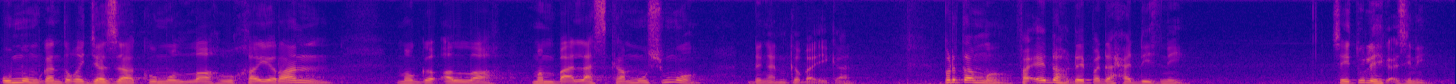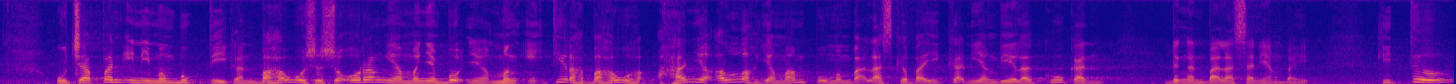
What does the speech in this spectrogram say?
umumkan tu jazakumullahu khairan. Moga Allah membalas kamu semua dengan kebaikan. Pertama, faedah daripada hadis ni. Saya tulis kat sini. Ucapan ini membuktikan bahawa seseorang yang menyebutnya mengiktiraf bahawa hanya Allah yang mampu membalas kebaikan yang dia lakukan dengan balasan yang baik. Kita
